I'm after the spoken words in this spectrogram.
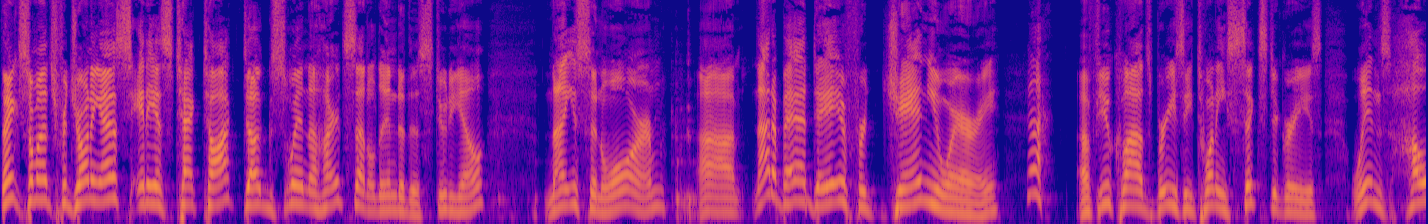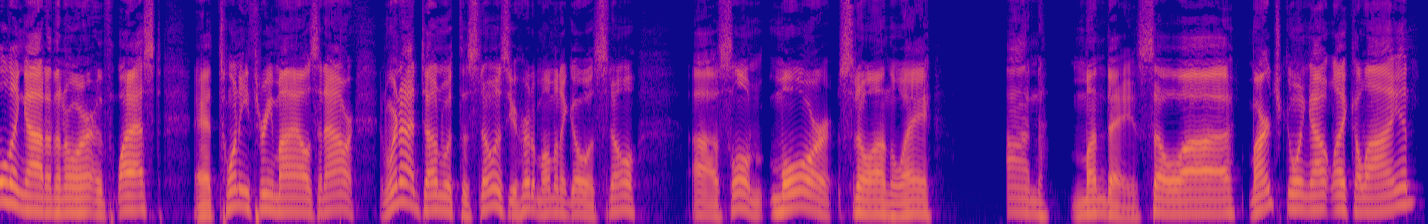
Thanks so much for joining us. It is Tech Talk. Doug Swinhart settled into the studio. Nice and warm. Uh, not a bad day for January. a few clouds, breezy, 26 degrees. Winds howling out of the northwest at 23 miles an hour. And we're not done with the snow, as you heard a moment ago. A snow, uh, Sloan, more snow on the way on Monday. So uh, March going out like a lion.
